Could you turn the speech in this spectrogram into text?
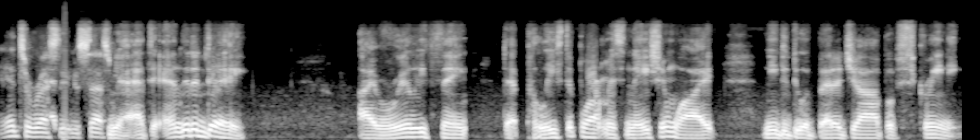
interesting assessment. Yeah, at the end of the day, I really think that police departments nationwide need to do a better job of screening.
